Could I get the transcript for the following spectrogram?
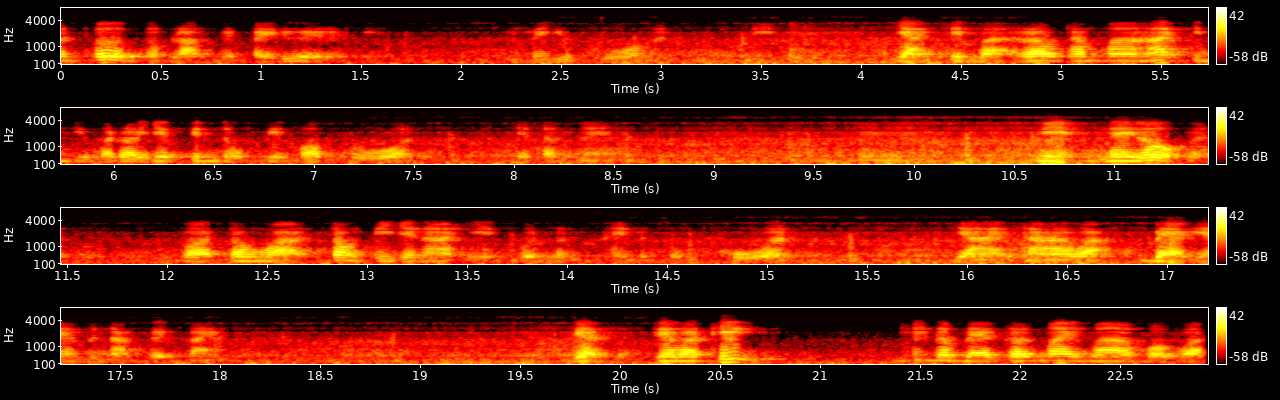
มันเพิ่มกำลังไปไปเรื่อยเลยมันไม่ยุบตัวมันอย่างเช่นว่า เราทำมาหากินอยู่มาเรายังเป็นหนุ่มมีครอบครัว จะทำไงนี่ในโลกน่ะก็ต้องว่าต้องพิจารณาเหตุผลมันให้มันสมควร อย่าทาว่าแบกยางมันหนักเกินไปแต่แต่ว่าทิ้ง ทิ้งแล้วแบกต้นไม้มาบอกว่า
